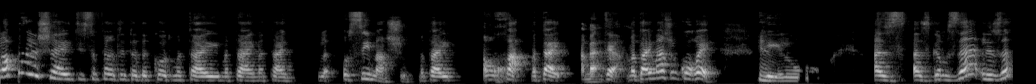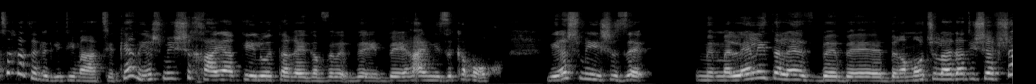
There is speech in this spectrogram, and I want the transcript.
לא פלא שהייתי סופרת את הדקות מתי, מתי, מתי עושים משהו, מתי ארוחה, מתי, מתי, מתי משהו קורה, כן. כאילו. אז, אז גם זה, לזה צריך לתת לגיטימציה, כן, יש מי שחיה כאילו את הרגע, והי מי זה כמוך, ויש מי שזה ממלא לי את הלב ב- ב- ברמות שלא ידעתי שאפשר,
